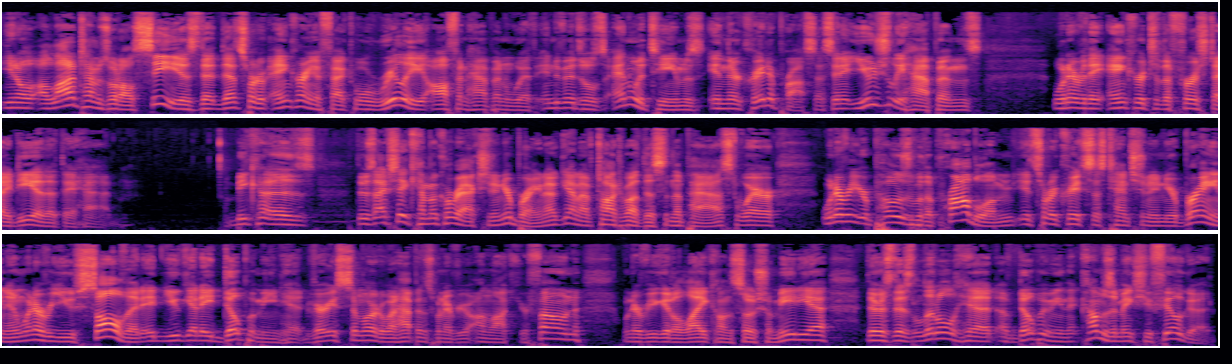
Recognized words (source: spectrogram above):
you know, a lot of times what I'll see is that that sort of anchoring effect will really often happen with individuals and with teams in their creative process. And it usually happens whenever they anchor to the first idea that they had. Because there's actually a chemical reaction in your brain. Again, I've talked about this in the past where whenever you're posed with a problem, it sort of creates this tension in your brain. And whenever you solve it, it, you get a dopamine hit, very similar to what happens whenever you unlock your phone, whenever you get a like on social media. There's this little hit of dopamine that comes and makes you feel good.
